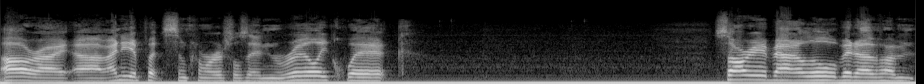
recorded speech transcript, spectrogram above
Alright, um, I need to put some commercials in really quick. Sorry about a little bit of um,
